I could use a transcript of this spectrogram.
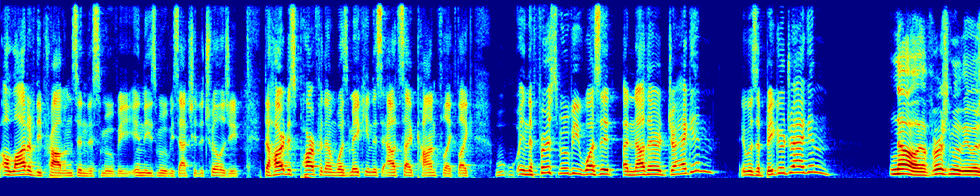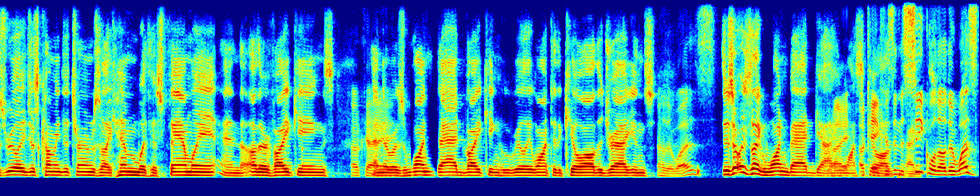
a lot of the problems in this movie, in these movies, actually, the trilogy. The hardest part for them was making this outside conflict. Like in the first movie, was it another dragon? It was a bigger dragon. No, the first movie was really just coming to terms like him with his family and the other Vikings. Okay. And there was one bad Viking who really wanted to kill all the dragons. Oh, there was. There's always like one bad guy Right. who wants to Okay, kill all because in the dragons. sequel though, there was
